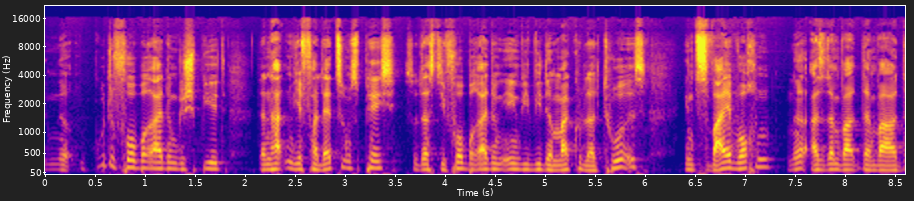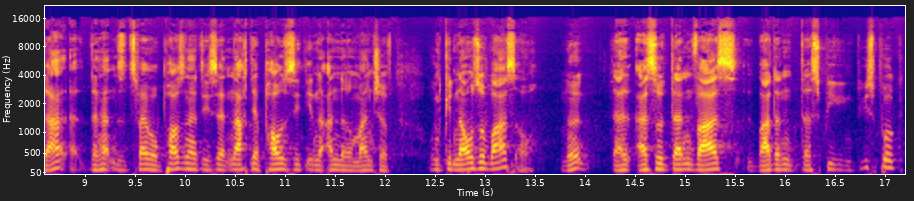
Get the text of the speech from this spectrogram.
eine gute Vorbereitung gespielt, dann hatten wir Verletzungspech, sodass die Vorbereitung irgendwie wieder Makulatur ist in zwei Wochen, ne, also dann war, dann war er da, dann hatten sie zwei Wochen Pause, dann hatte ich gesagt, nach der Pause seht ihr eine andere Mannschaft. Und genauso war es auch. Ne? Da, also dann war es, war dann das Spiel gegen Duisburg,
